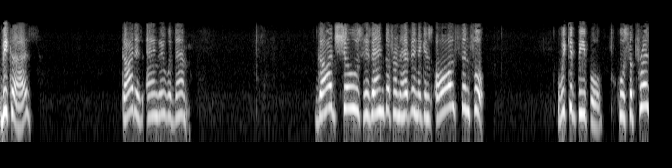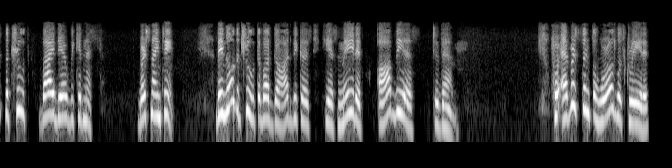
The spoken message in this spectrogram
Because God is angry with them. God shows his anger from heaven against all sinful, wicked people who suppress the truth by their wickedness. Verse 19. They know the truth about God because he has made it obvious to them. For ever since the world was created,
